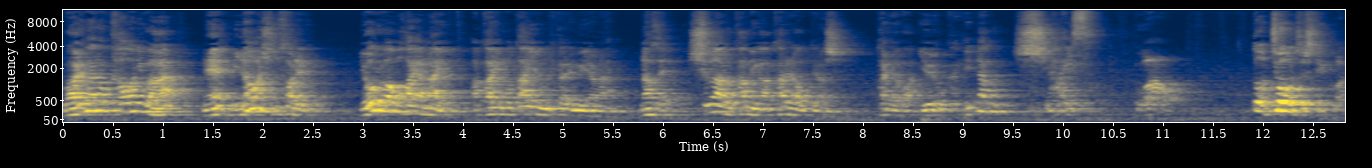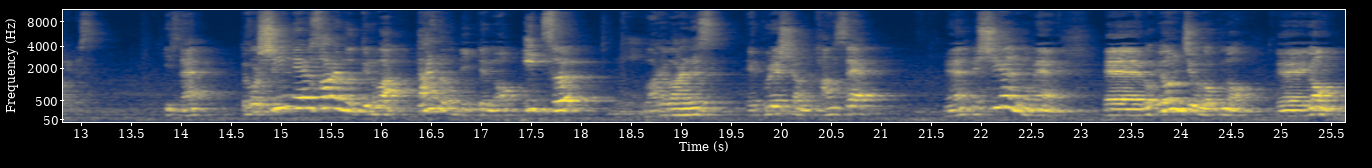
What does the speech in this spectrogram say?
我々の顔にはね皆が記される。夜はもはやない。明かりも太陽の光もいらない。なぜ？主なる神が彼らを照らし彼らはいよいよ限りなく支配する。わおと成就していくわけです。いいですね。でこれ新エルサレムっていうのは誰のこと言ってるの？いつ我々です。エクレシアの完成、ね、支援のね、えー、46の、えー、4、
